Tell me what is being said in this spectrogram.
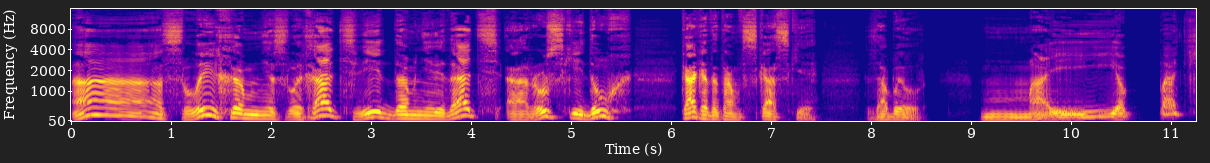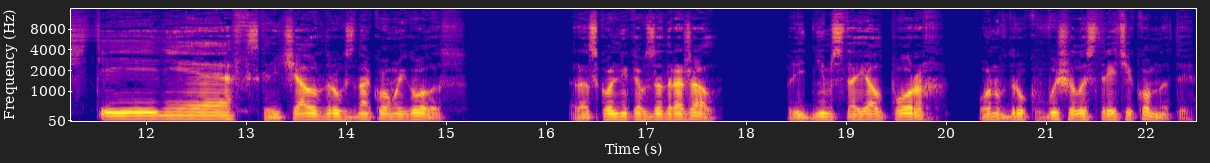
А, слыхом не слыхать, видом не видать, а русский дух, как это там в сказке? Забыл. — Мое «Почтение!» — вскричал вдруг знакомый голос. Раскольников задрожал. Пред ним стоял порох. Он вдруг вышел из третьей комнаты.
